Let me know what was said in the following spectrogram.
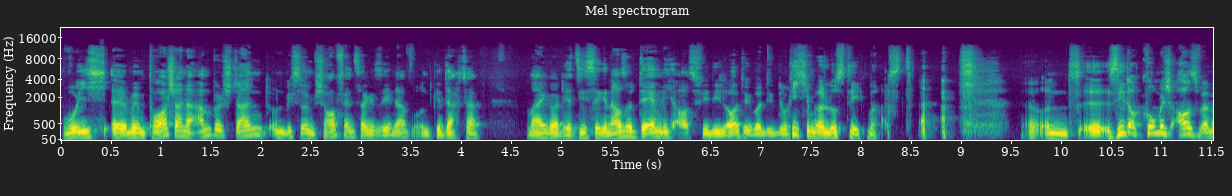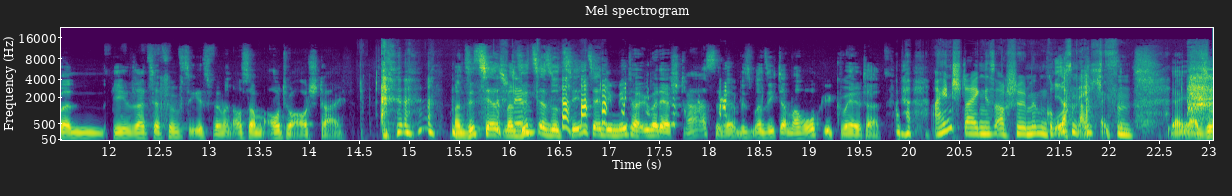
wo ich äh, mit dem Porsche an der Ampel stand und mich so im Schaufenster gesehen habe und gedacht habe, mein Gott, jetzt siehst du genauso dämlich aus wie die Leute, über die du dich immer lustig machst. Und äh, sieht auch komisch aus, wenn man jenseits der 50 ist, wenn man aus einem Auto aussteigt. Man sitzt ja, man sitzt ja so 10 Zentimeter über der Straße, ne, bis man sich da mal hochgequält hat. Einsteigen ist auch schön mit einem großen Ja. Ächzen. Ja, ja, so,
